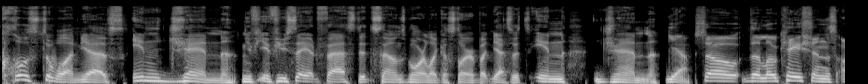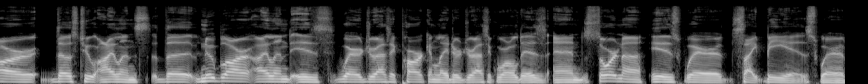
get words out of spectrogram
close to one, yes. InGen. If, if you say it fast, it sounds more like a slur, but yes, it's InGen. Yeah. So the locations are those two islands. The Nublar Island is where Jurassic Park and later Jurassic World is, and Sorna is where Site B is, where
